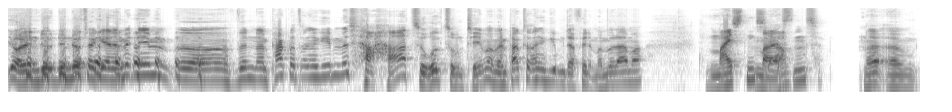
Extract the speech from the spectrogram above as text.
Ja, den, den dürft ihr gerne mitnehmen, äh, wenn ein Parkplatz angegeben ist. Haha, zurück zum Thema. Wenn ein Parkplatz angegeben ist, da findet man Mülleimer. Meistens, Meistens. Ne, ähm,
